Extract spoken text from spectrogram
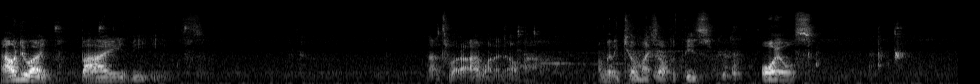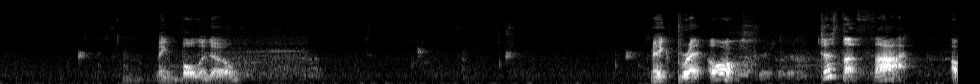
How do I buy these? That's what I want to know. I'm gonna kill myself with these oils. Make bowl of dough. Make bread. Oh, just a thought. A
